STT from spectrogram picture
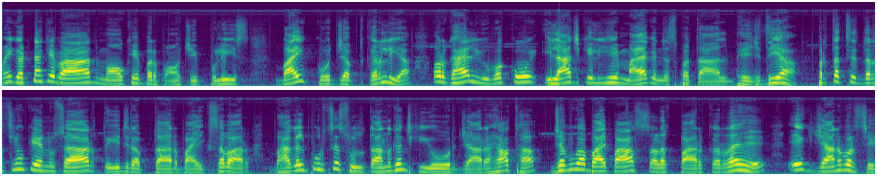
वहीं घटना के बाद मौके पर पहुँची पुलिस। बाइक को जब्त कर लिया और घायल युवक को इलाज के लिए मायागंज अस्पताल भेज दिया। प्रत्यक्षदर्शियों के अनुसार तेज रफ्तार बाइक सवार भागलपुर से सुल्तानगंज की ओर जा रहा था, जब वह बाईपास सड़क पार कर रहे, एक जानवर से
